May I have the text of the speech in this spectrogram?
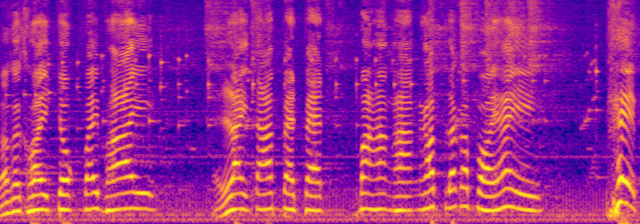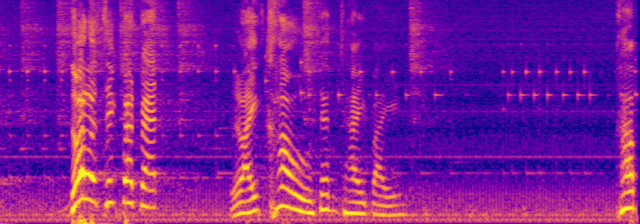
ก็ค่อยๆจกใบพายไล่ตาม 88 มาห่างๆครับ แล้วก็ปล่อยให้เทพนรสิงห์88 ไหลเข้าเส้นชัยไป ครับ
